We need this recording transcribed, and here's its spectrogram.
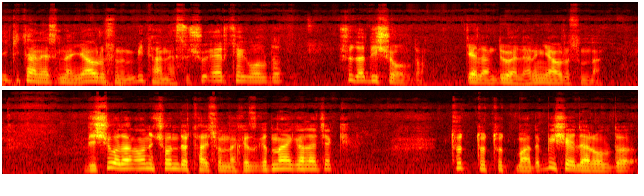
İki tanesinden yavrusunun bir tanesi şu erkek oldu. Şu da dişi oldu. Gelen düvelerin yavrusundan. Dişi olan 13-14 ay sonra kızgınlığa gelecek. Tuttu tutmadı. Bir şeyler oldu.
